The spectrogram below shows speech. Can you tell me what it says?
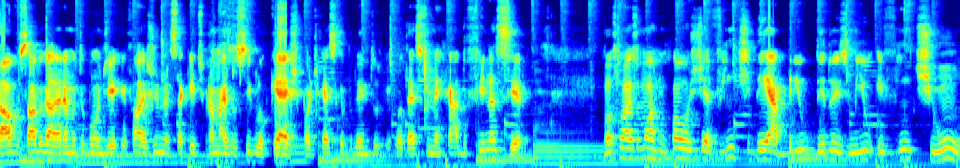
Salve, salve galera, muito bom dia. Quem fala é Júnior Saquete para mais um Siglo Cash, podcast que é por dentro de tudo que acontece no mercado financeiro. Vamos para mais um Morning Call, hoje dia 20 de abril de 2021,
